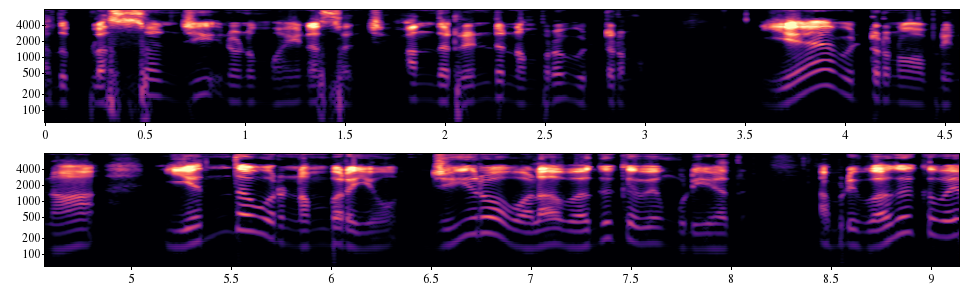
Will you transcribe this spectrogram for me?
அது ப்ளஸ் அஞ்சு இன்னொன்று மைனஸ் அஞ்சு. அந்த ரெண்டு நம்பரை விட்டுறணும். ஏன் விட்டுறணும் அப்படின்னா எந்த ஒரு நம்பரையும் ஜீரோவால் வகுக்கவே முடியாது. அப்படி வகுக்கவே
